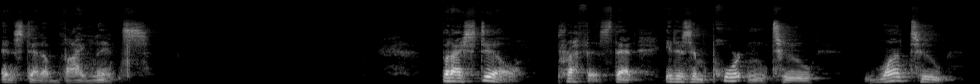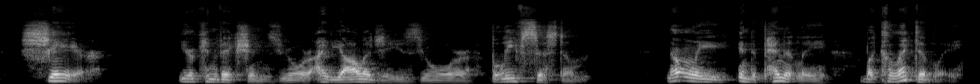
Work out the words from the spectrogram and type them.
instead of violence. But I still preface that it is important to want to share your convictions, your ideologies, your belief system, not only independently, but collectively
